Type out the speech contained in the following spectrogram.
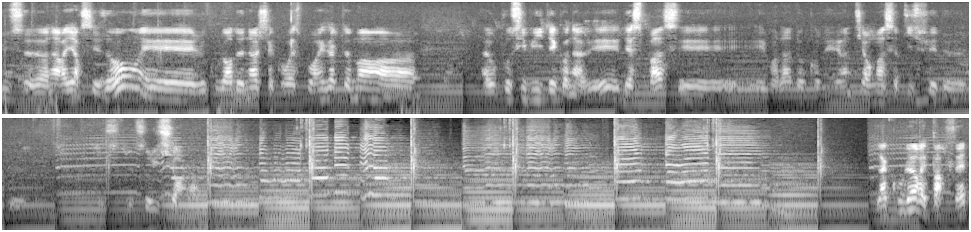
plus euh, en arrière-saison et le couloir de nage ça correspond exactement aux possibilités qu'on avait, d'espace et, voilà, donc on est entièrement satisfait de, cette solution là. La couleur est parfaite,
